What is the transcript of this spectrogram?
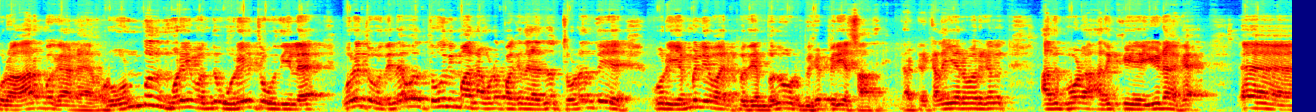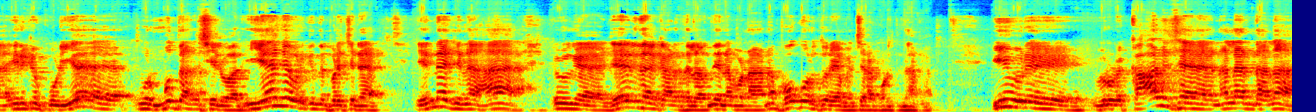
ஒரு ஆரம்பகால ஒரு ஒன்பது முறை வந்து ஒரே தொகுதியில் ஒரே தொகுதியில் ஒரு தொகுதி மாறினா கூட பக்கத்தில் இருந்து தொடர்ந்து ஒரு எம்எல்ஏவாக இருப்பது என்பது ஒரு மிகப்பெரிய சாதனை. டாக்டர் கலைஞர் அவர்கள் அது போல் அதுக்கு ஈடாக இருக்கக்கூடிய ஒரு மூத்த அரசியல்வாதி. ஏங்க அவருக்கு இந்த பிரச்சனை? என்னாச்சுன்னா இவங்க ஜெயலலிதா காலத்தில் வந்து என்ன பண்ணாங்கன்னா போக்குவரத்துறை அமைச்சராக கொடுத்துருந்தாங்க. இவர் இவரோட காலு ச நல்லா இருந்தாலும்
